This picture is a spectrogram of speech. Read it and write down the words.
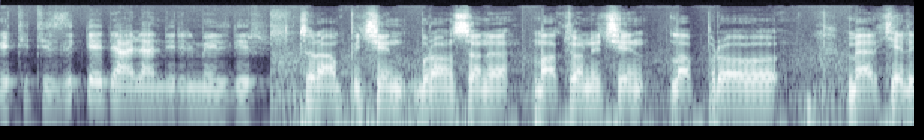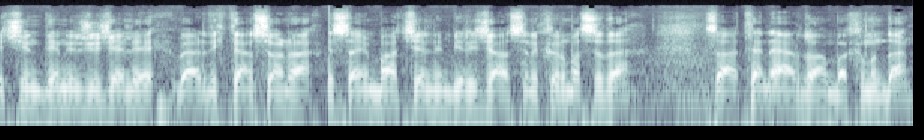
ve titizlikle değerlendirilmelidir. Trump için Bronson'u, Macron için Laprov'u, Merkel için Deniz Yücel'i verdikten sonra Sayın Bahçeli'nin bir ricasını kırması da zaten Erdoğan bakımından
